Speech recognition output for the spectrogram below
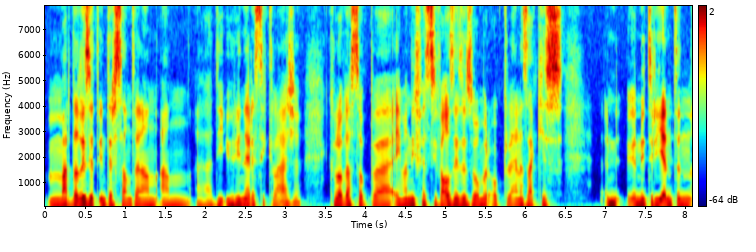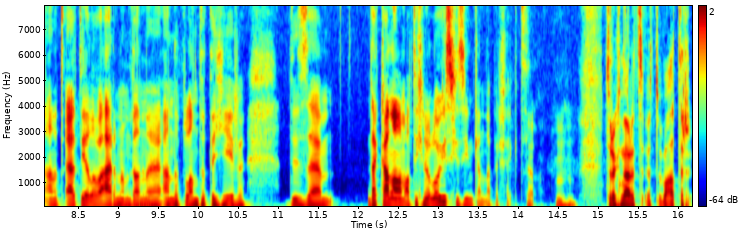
Maar dat is het interessante aan, aan uh, die urinerecyclage. Ik geloof dat ze op uh, een van die festivals deze zomer ook kleine zakjes nutriënten aan het uitdelen waren om dan uh, aan de planten te geven. Dus um, dat kan allemaal. Technologisch gezien kan dat perfect. Ja. Mm -hmm. Terug naar het, het, water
